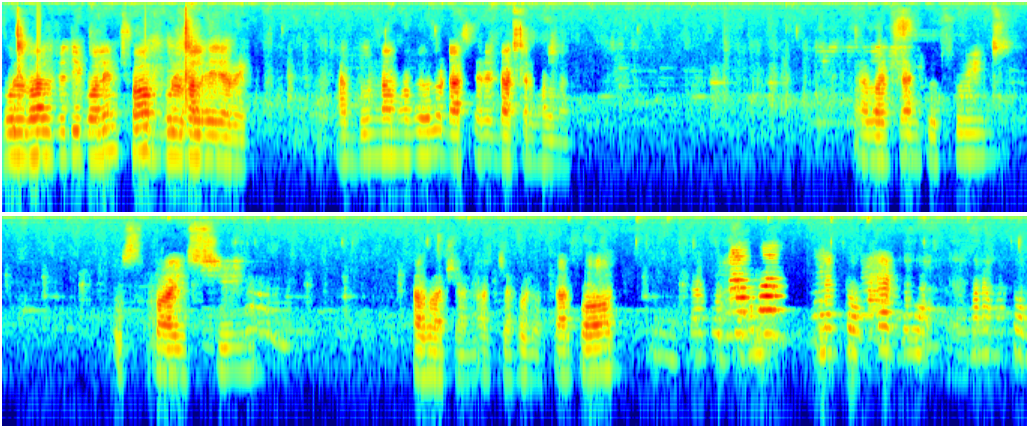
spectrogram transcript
ভুলভাল যদি বলেন সব ভুলভাল হয়ে যাবে। আর দুর নাম হবে হলো ডাক্তারের ডাক্তার ভালো না। আবার শান্ত সুইট স্পাইসি আবাসন আচ্ছা হলো। তারপর? তারপর মানে টকটা একদম মানে আমার টক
